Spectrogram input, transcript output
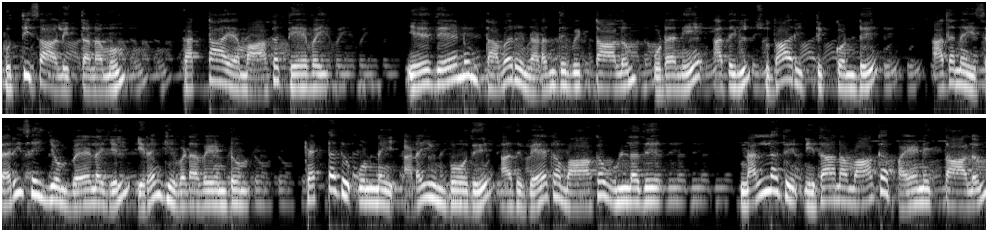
புத்திசாலித்தனமும் கட்டாயமாக தேவை. ஏதேனும் தவறு நடந்துவிட்டாலும் உடனே அதில் சுதாரித்துக் கொண்டு அதனை சரி செய்யும் வேளையில் இறங்கிவிட வேண்டும். கெட்டது உன்னை அடையும் போது அது வேகமாக உள்ளது. நல்லது நிதானமாக பயணித்தாலும்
